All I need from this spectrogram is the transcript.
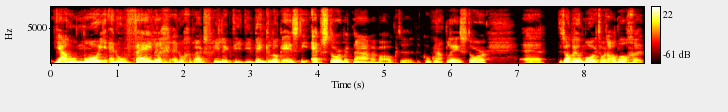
ja, hoe mooi en hoe veilig en hoe gebruiksvriendelijk die, die winkel ook is. Die App Store met name, maar ook de, de Google Ja. Play Store. Eh, het is allemaal heel mooi. Het wordt allemaal, ge-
